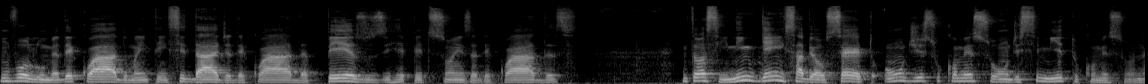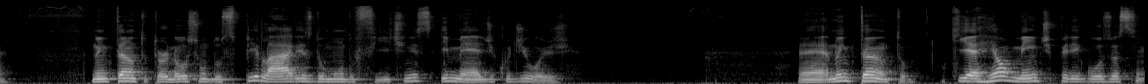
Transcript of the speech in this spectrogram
um volume adequado, uma intensidade adequada, pesos e repetições adequadas. Então, assim, ninguém sabe ao certo onde isso começou, onde esse mito começou, né? No entanto, tornou-se um dos pilares do mundo fitness e médico de hoje. É, no entanto, que é realmente perigoso assim?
